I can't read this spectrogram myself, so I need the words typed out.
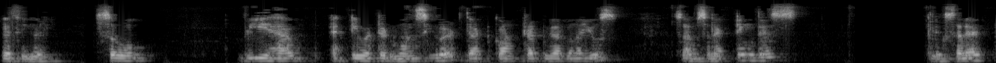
basically so we have activated one keyword that contract we are going to use. So i'm selecting this. Click select.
